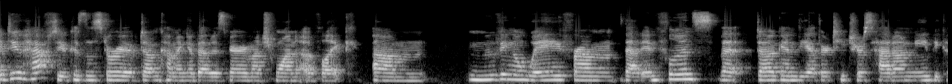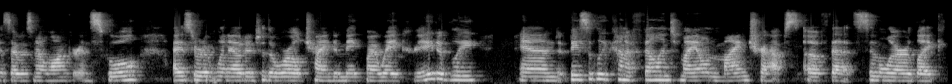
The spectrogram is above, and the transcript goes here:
I do have to because the story of Dumb coming about is very much one of like um, moving away from that influence that Doug and the other teachers had on me because I was no longer in school. I sort of went out into the world trying to make my way creatively and basically kind of fell into my own mind traps of that similar, like,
